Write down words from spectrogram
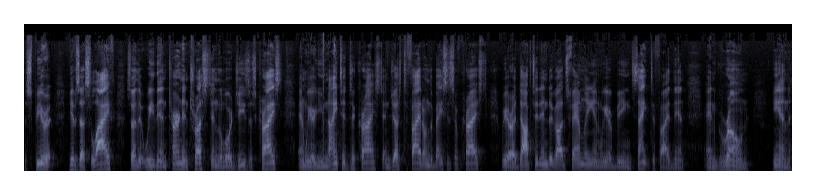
The Spirit gives us life so that we then turn and trust in the Lord Jesus Christ and we are united to Christ and justified on the basis of Christ we are adopted into God's family and we are being sanctified then and grown in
